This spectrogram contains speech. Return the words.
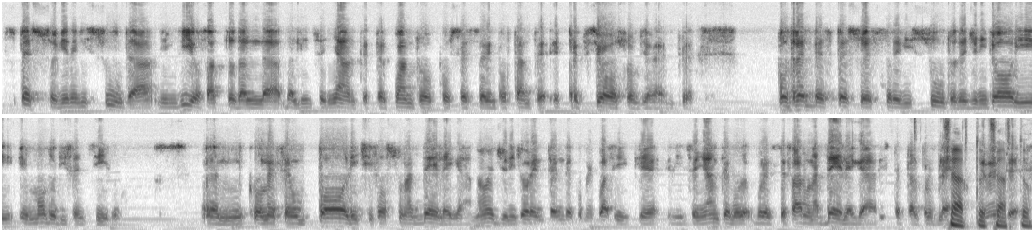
spesso viene vissuta l'invio fatto dal, dall'insegnante per quanto possa essere importante e prezioso ovviamente potrebbe spesso essere vissuto dai genitori in modo difensivo ehm, come se un po' lì ci fosse una delega, no? il genitore intende come quasi che l'insegnante volesse fare una delega rispetto al problema. Certo, certo.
